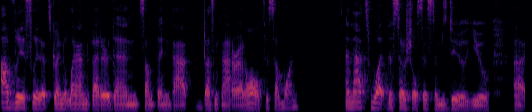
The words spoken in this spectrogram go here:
obviously that's going to land better than something that doesn't matter at all to someone and that's what the social systems do you uh,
